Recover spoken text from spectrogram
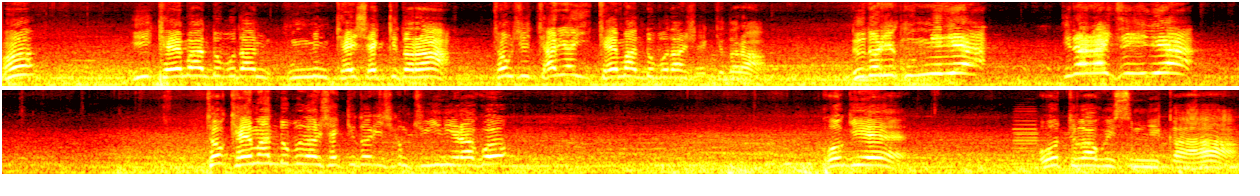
어? 이 개만두보단 국민 개새끼더라. 정신 차려 이 개만두보단 새끼더라. 너들이 국민이야! 이 나라의 주인이야! 저 개만두보단 새끼들이 지금 주인이라고? 거기에 어떻게 하고 있습니까?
